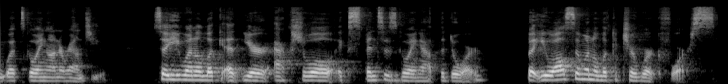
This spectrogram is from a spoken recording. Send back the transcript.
what's going on around you. So you want to look at your actual expenses going out the door, but you also want to look at your workforce.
